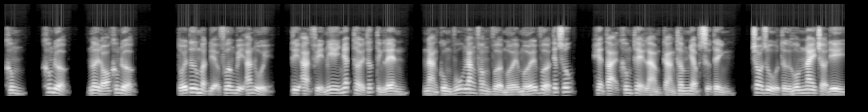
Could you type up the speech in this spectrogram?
không không được, nơi đó không được. Tối tư mật địa phương bị an ủi tị hạt phỉ nhi nhất thời thức tỉnh lên, nàng cùng vũ lăng phong vừa mới mới vừa tiếp xúc, hiện tại không thể làm càng thâm nhập sự tình, cho dù từ hôm nay trở đi,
